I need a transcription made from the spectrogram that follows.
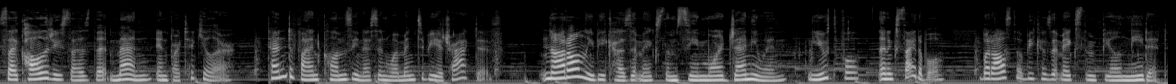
psychology says that men in particular tend to find clumsiness in women to be attractive, not only because it makes them seem more genuine, youthful, and excitable, but also because it makes them feel needed.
